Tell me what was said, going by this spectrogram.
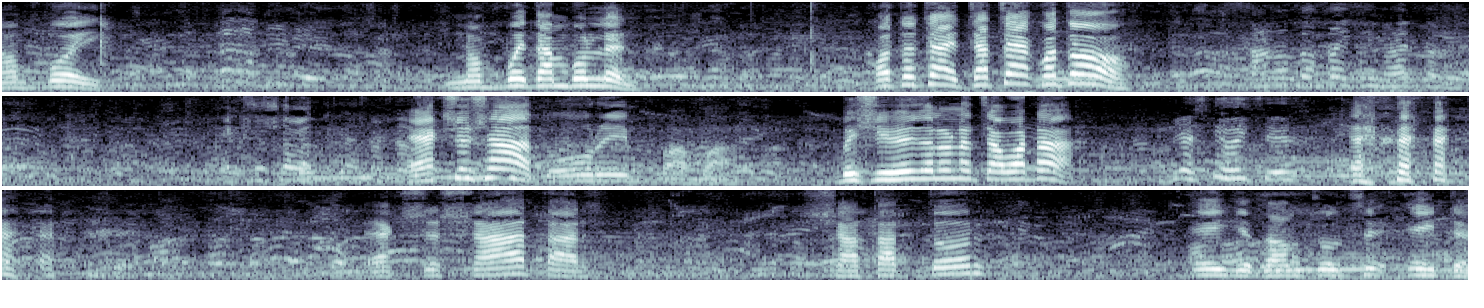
নব্বই। নব্বই দাম বললেন। কত চাই? চাচা কত? একশো সাত। ওরে বাবা। বেশি হয়ে গেল না চাওয়াটা? বেশি হয়েছে। একশো সাত আর সাতাত্তর। এই যে দাম চলছে এইটা।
